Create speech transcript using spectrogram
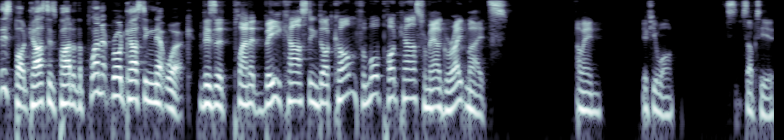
This podcast is part of the Planet Broadcasting Network. Visit planetbroadcasting.com for more podcasts from our great mates. I mean, if you want. It's, it's up to you.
